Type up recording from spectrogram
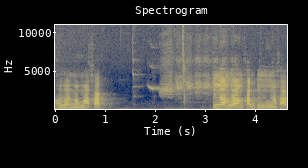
อร่อยมาก ๆ ครับพี่น้องลองทำกินดูนะครับ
